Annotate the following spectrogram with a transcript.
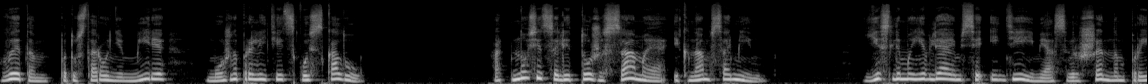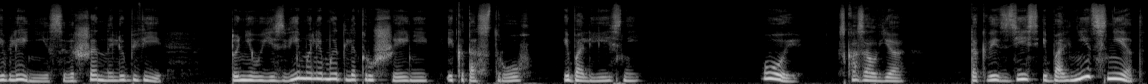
в этом потустороннем мире можно пролететь сквозь скалу. Относится ли то же самое и к нам самим? Если мы являемся идеями о совершенном проявлении совершенной любви, то неуязвимы ли мы для крушений и катастроф и болезней? «Ой», — сказал я, — «так ведь здесь и больниц нет».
